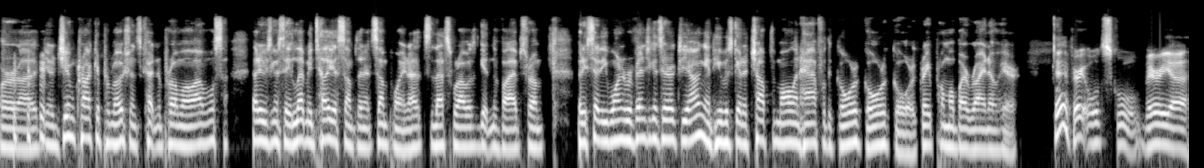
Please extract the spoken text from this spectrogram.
or uh, you know Jim Crockett Promotions cutting a promo. I almost thought he was going to say, "Let me tell you something" at some point. That's that's what I was getting the vibes from. But he said he wanted revenge against Eric Young, and he was going to chop them all in half with a gore, gore, gore. Great promo by Rhino here. Yeah, very old school. Very uh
